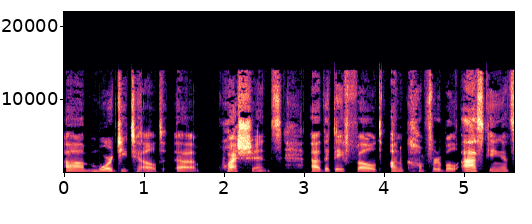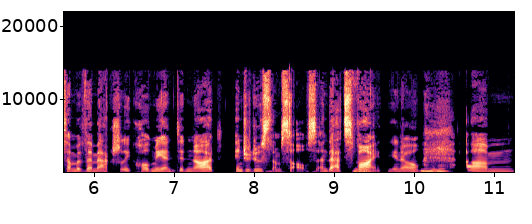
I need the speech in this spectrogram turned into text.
um, more detailed uh, questions uh, that they felt uncomfortable asking. And some of them actually called me and did not introduce themselves, and that's mm-hmm. fine, you know. Mm-hmm. Um,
